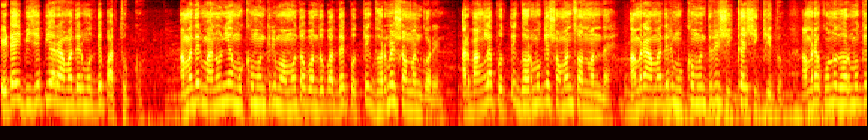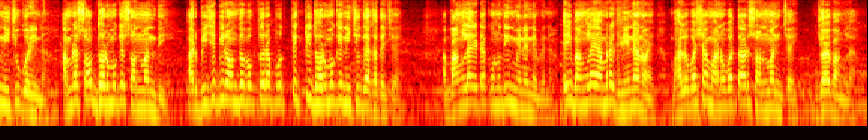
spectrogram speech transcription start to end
এটাই বিজেপি আর আমাদের মধ্যে পার্থক্য আমাদের মাননীয় মুখ্যমন্ত্রী মমতা বন্দ্যোপাধ্যায় প্রত্যেক ধর্মের সম্মান করেন, আর বাংলা প্রত্যেক ধর্মকে সমান সম্মান দেয়। আমরা আমাদের মুখ্যমন্ত্রীর শিক্ষায় শিক্ষিত, আমরা কোনো ধর্মকে নিচু করি না, আমরা সব ধর্মকে সম্মান দিই, আর বিজেপির অন্ধভক্তরা প্রত্যেকটি ধর্মকে নিচু দেখাতে চায়। আর বাংলা এটা কোনোদিন মেনে নেবে না। এই বাংলায় আমরা ঘৃণা নয়, ভালোবাসা, মানবতা আর সম্মান চাই। জয় বাংলা।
